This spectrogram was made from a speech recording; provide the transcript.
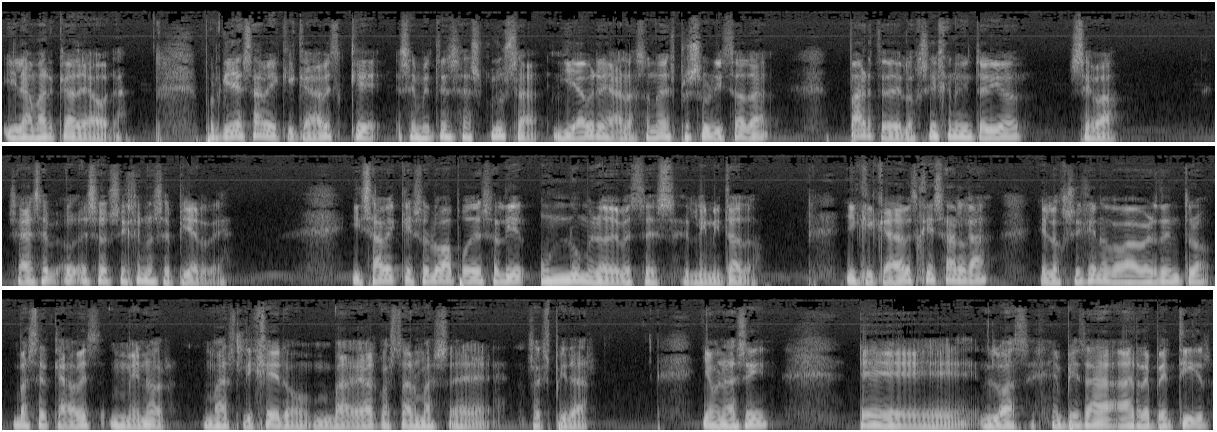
y la marca de ahora. Porque ella sabe que cada vez que se mete en esa esclusa y abre a la zona despresurizada, parte del oxígeno interior se va. O sea, ese, ese oxígeno se pierde. Y sabe que solo va a poder salir un número de veces limitado. Y que cada vez que salga, el oxígeno que va a haber dentro va a ser cada vez menor, más ligero, va a costar más eh, respirar. Y aún así, eh, lo hace. Empieza a repetir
